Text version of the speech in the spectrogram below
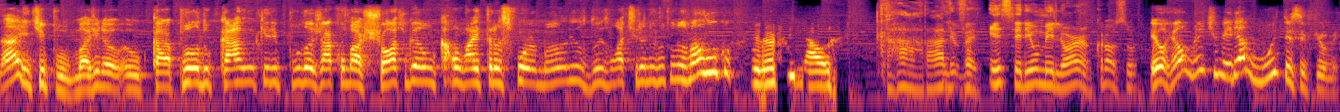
Aí, tipo, imagina o, o cara pula do carro que ele pula já com uma shotgun, o carro vai transformando e os dois vão atirando junto nos malucos. Melhor final. Caralho, velho. Esse seria o melhor crossover. Eu realmente veria muito esse filme.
